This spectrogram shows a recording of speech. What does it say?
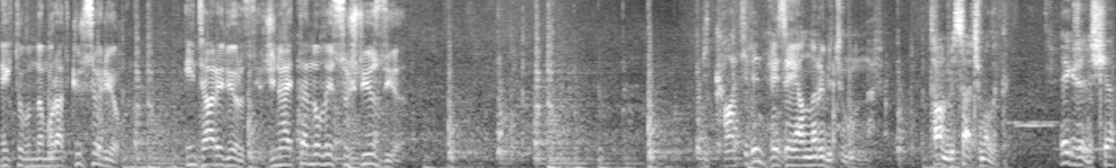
Mektubunda Murat Gür söylüyor bunu. İntihar ediyoruz diyor. Cinayetten dolayı suçluyuz diyor. Bir katilin hezeyanları bütün bunlar. Tam bir saçmalık. Ne güzel iş ya.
